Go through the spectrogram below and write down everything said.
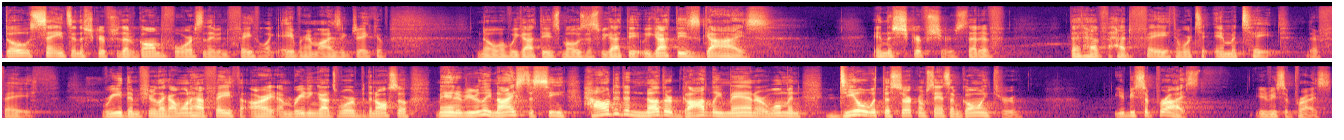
those saints in the scripture that have gone before us and they've been faithful, like Abraham, Isaac, Jacob, Noah. We got these, Moses. We got, the, we got these guys in the scriptures that have that have had faith, and we're to imitate their faith. Read them. If you're like, I want to have faith, all right, I'm reading God's word, but then also, man, it'd be really nice to see how did another godly man or woman deal with the circumstance I'm going through? You'd be surprised. You'd be surprised.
